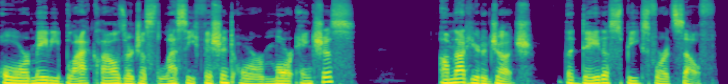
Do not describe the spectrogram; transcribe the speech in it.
Or maybe black clouds are just less efficient or more anxious? I'm not here to judge. The data speaks for itself.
